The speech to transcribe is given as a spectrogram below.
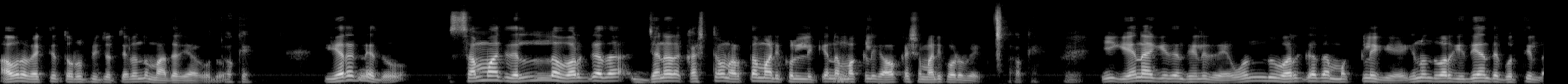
ಅವರ ವ್ಯಕ್ತಿತ್ವ ರೂಪಿ ಜೊತೆಯಲ್ಲಿ ಒಂದು ಮಾದರಿಯಾಗುವುದು ಓಕೆ. ಎರಡನೇದು ಸಮಾಜದ ಎಲ್ಲ ವರ್ಗದ ಜನರ ಕಷ್ಟವನ್ನು ಅರ್ಥ ಮಾಡಿಕೊಳ್ಳಲಿಕ್ಕೆ ನಮ್ಮ ಮಕ್ಕಳಿಗೆ ಅವಕಾಶ ಮಾಡಿಕೊಡಬೇಕು ಓಕೆ. ಈಗ ಏನಾಗಿದೆ ಅಂತ ಹೇಳಿದ್ರೆ ಒಂದು ವರ್ಗದ ಮಕ್ಕಳಿಗೆ ಇನ್ನೊಂದು ವರ್ಗ ಇದೆ ಅಂತ ಗೊತ್ತಿಲ್ಲ.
